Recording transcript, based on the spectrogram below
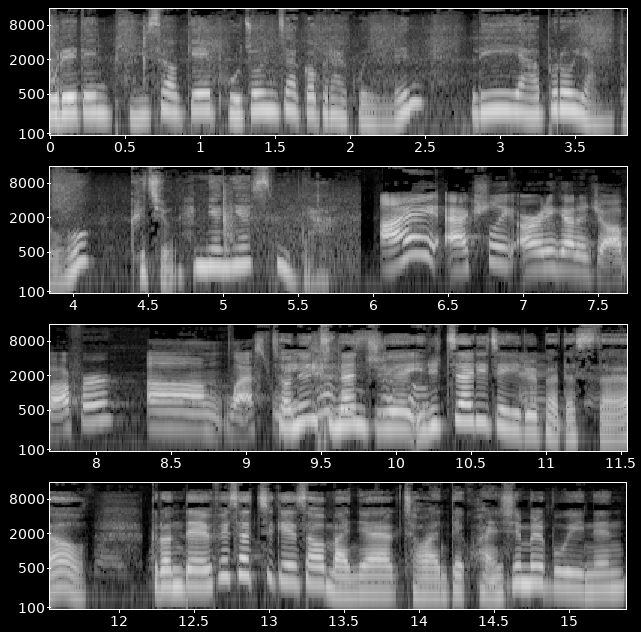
오래된 비석의 보존 작업을 하고 있는 리 야브로 양도 그 중 한 명이었습니다. I actually already got a job offer um, last week. 저는 지난주에 일자리 제의를 받았어요. 그런데 회사 측에서 만약 저한테 관심을 보이는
